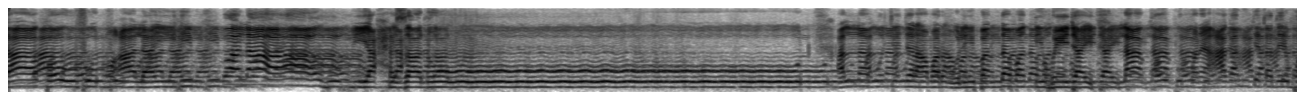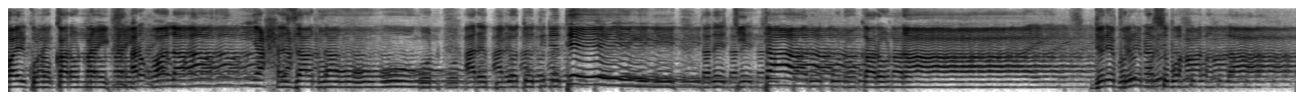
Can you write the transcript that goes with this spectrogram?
লা খাউফুন আলাইহিম ওয়ালা হুম ইয়াহজানুন। যারা আমার ওলি বান্দা বান্দি হয়ে যায়। লা খাউফুন মানে আগামীতে তাদের ভয়ের কোনো কারণ নাই। আর ওয়ালা ইয়াহজানুন। আর বিগত দিনেতে তাদের চিন্তার কোনো কারণ নাই। জোরে বলুন না, সুবহানাল্লাহ।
